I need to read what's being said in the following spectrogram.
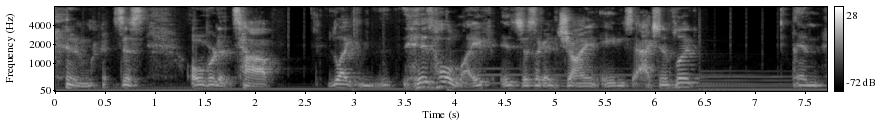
and just over the top. Like his whole life is just like a giant 80s action flick. And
